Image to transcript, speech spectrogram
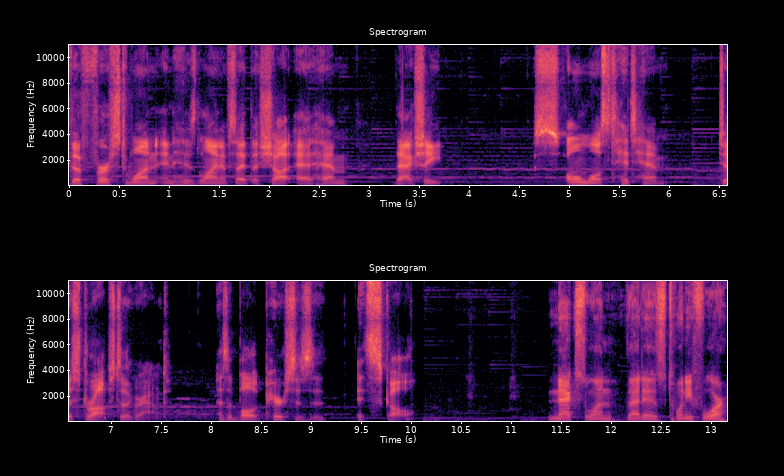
the first one in his line of sight, the shot at him that actually s- almost hit him, just drops to the ground as a bullet pierces its skull. Next one, that is 24.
